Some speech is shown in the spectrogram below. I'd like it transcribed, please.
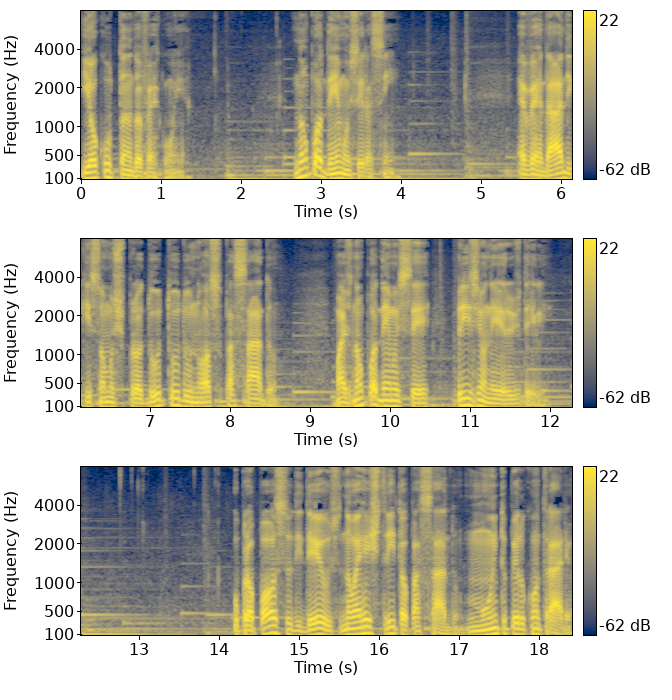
e ocultando a vergonha. Não podemos ser assim. É verdade que somos produto do nosso passado mas não podemos ser prisioneiros dele. O propósito de Deus não é restrito ao passado, muito pelo contrário.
